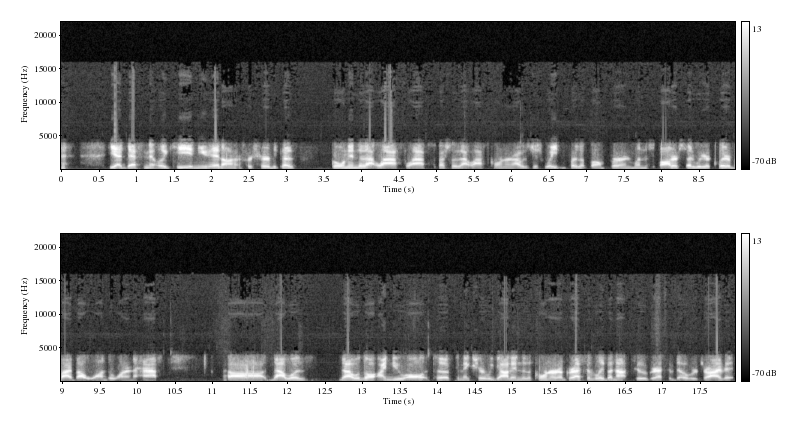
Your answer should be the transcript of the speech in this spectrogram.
yeah, definitely key, and you hit on it for sure because going into that last lap, especially that last corner, I was just waiting for the bumper, and when the spotter said we were clear by about one to one and a half, uh, that was that was all I knew all it took to make sure we got into the corner aggressively, but not too aggressive to overdrive it.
